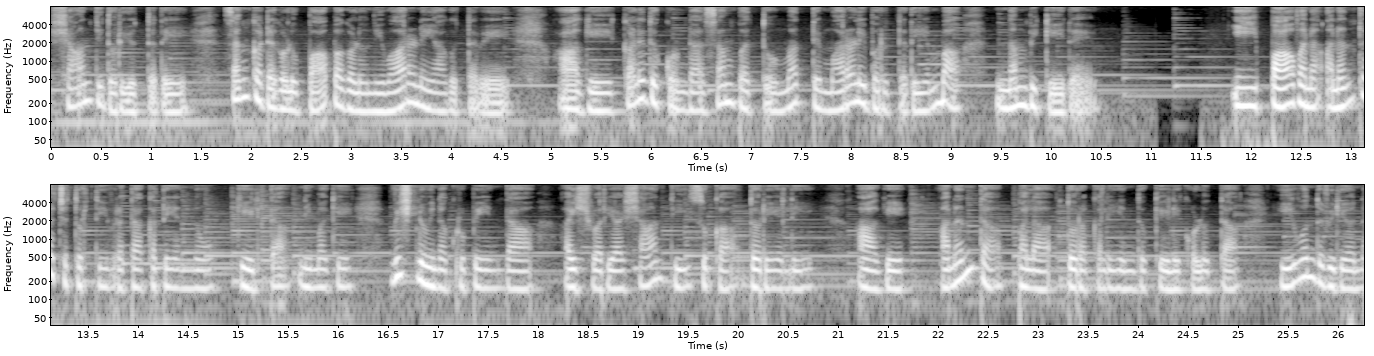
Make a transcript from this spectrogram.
ಶಾಂತಿ ದೊರೆಯುತ್ತದೆ. ಸಂಕಟಗಳು, ಪಾಪಗಳು ನಿವಾರಣೆಯಾಗುತ್ತವೆ. ಹಾಗೆ ಕಳೆದುಕೊಂಡ ಸಂಪತ್ತು ಮತ್ತೆ ಮರಳಿ ಬರುತ್ತದೆ ಎಂಬ ನಂಬಿಕೆ ಇದೆ. ಈ ಪಾವನ ಅನಂತ ಚತುರ್ಥಿ ವ್ರತ ಕಥೆಯನ್ನು ಕೇಳಿದ ನಿಮಗೆ ವಿಷ್ಣುವಿನ ಕೃಪೆಯಿಂದ ಐಶ್ವರ್ಯ, ಶಾಂತಿ, ಸುಖ ದೊರೆಯಲಿ. ಹಾಗೆ ಅನಂತ ಫಲ ದೊರಕಲಿ ಎಂದು ಕೇಳಿಕೊಳ್ಳುತ್ತಾ ಈ ಒಂದು ವಿಡಿಯೋನ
